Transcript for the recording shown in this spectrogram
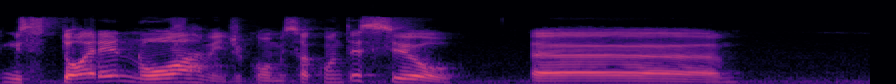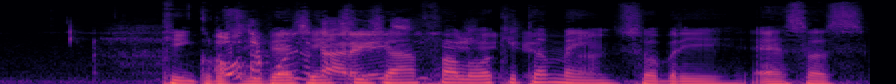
uma história enorme de como isso aconteceu. Uh... Que inclusive a, a gente cara, é já falou gente, aqui também é. sobre essas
